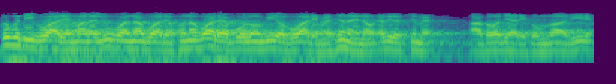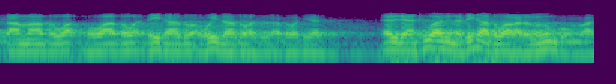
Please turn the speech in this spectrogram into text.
သုဂတိဘဝတွေမှာလည်းလူဘဝနဘဝတွေခုနဘဝတွေပိုလွန်ပြီးတော့ဘဝတွေမဖြစ်နိုင်တော့အဲ့ဒီလိုဖြစ်မဲ့အာသောတရားတွေကုန်သွားပြီတဲ့ကာမသဝဘဝသဝဒိဋ္ဌာသဝအဝိဇ္ဇာသဝဆိုတာသောတရားတွေအဲ့ဒီတည်းအထူးအဖြင့်ဒိဋ္ဌာသဝကတော့လုံးလုံးကုန်သွား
